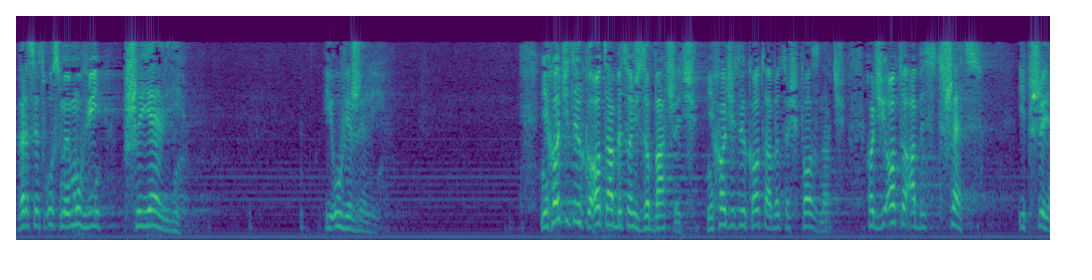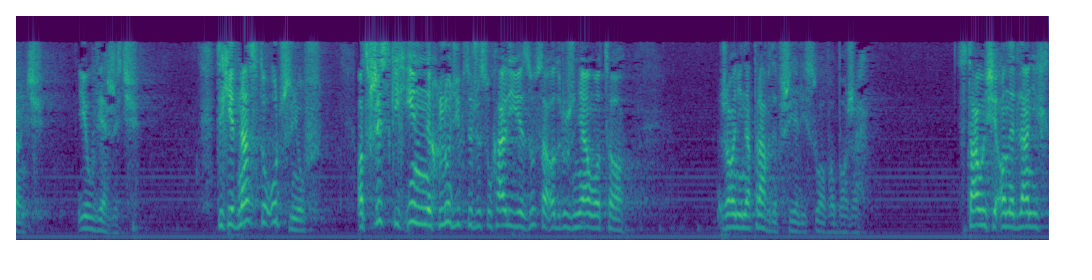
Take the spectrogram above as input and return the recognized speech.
Werset ósmy mówi: przyjęli i uwierzyli. Nie chodzi tylko o to, aby coś zobaczyć, nie chodzi tylko o to, aby coś poznać. Chodzi o to, aby strzec i przyjąć i uwierzyć. Tych jedenastu uczniów od wszystkich innych ludzi, którzy słuchali Jezusa, odróżniało to, że oni naprawdę przyjęli Słowo Boże. Stały się one dla nich,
